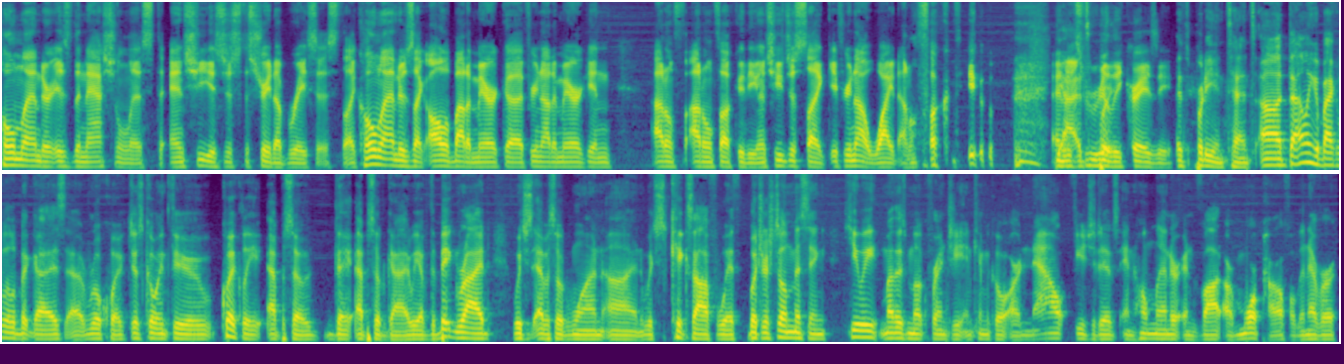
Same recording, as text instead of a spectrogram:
Homelander is the nationalist and she is just the straight up racist. Like Homelander's like all about America. If you're not American, I don't I don't fuck with you. And she's just like, if you're not white, I don't fuck with you. and Yeah, it's, it's really pretty- crazy. It's pretty intense. Uh, dialing it back a little bit, guys, uh, real quick. Just going through quickly episode the episode guide. We have the big ride, which is episode one, uh, which kicks off with Butcher still missing. Hughie, Mother's Milk, Frenchie, and Kimiko are now fugitives, and Homelander and Vought are more powerful than ever.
